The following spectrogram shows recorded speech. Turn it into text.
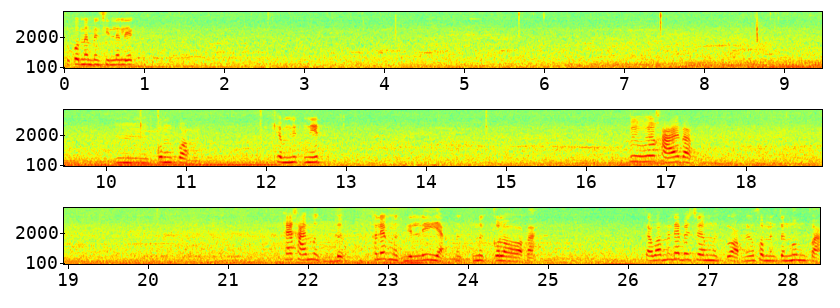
ทุกคนมันเป็นชิ้นเล็กๆอืมกลมกล่อมเค็มนิดๆฟิลคล้ายๆแบบ ล้ายๆหมึกดึกเขาเรียกหมึกยิลลี่อะหมึกหมึกกรอบอะ แต่ว่าไม่ได้ไปเชิงหมึกกรอบนะทุกคนมันจะนุ่มกว่า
